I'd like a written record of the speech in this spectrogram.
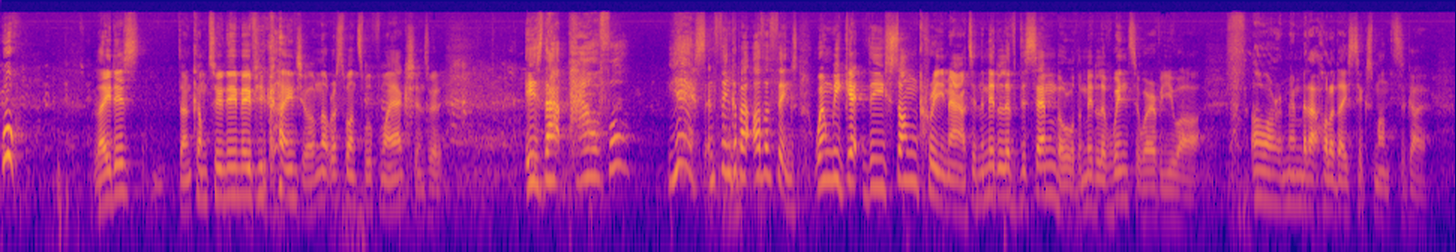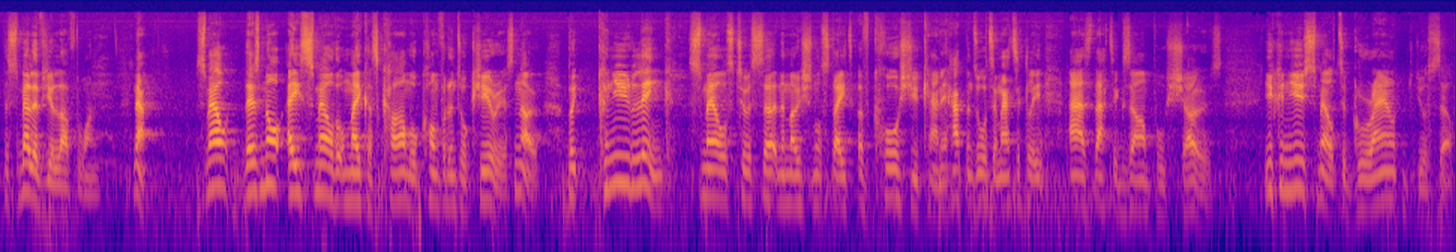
Woo. Ladies, don't come too near me if you are angel. I'm not responsible for my actions, really. Is that powerful? Yes, and think about other things. When we get the sun cream out in the middle of December or the middle of winter, wherever you are. Oh, I remember that holiday six months ago. The smell of your loved one. Now, smell, there's not a smell that will make us calm or confident or curious, no. But can you link smells to a certain emotional state? Of course you can. It happens automatically, as that example shows. You can use smell to ground yourself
